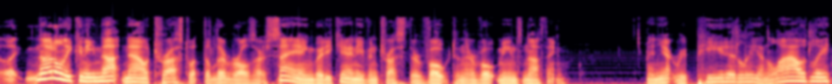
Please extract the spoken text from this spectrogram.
like not only can he not now trust what the liberals are saying, but he can't even trust their vote, and their vote means nothing. And yet, repeatedly and loudly,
